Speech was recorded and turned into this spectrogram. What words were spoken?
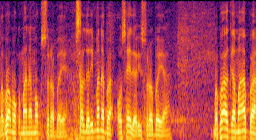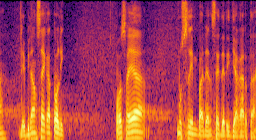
Bapak mau ke mana? Mau ke Surabaya. Asal dari mana Pak? Oh saya dari Surabaya. Bapak agama apa? Dia bilang saya Katolik. Oh saya Muslim Pak dan saya dari Jakarta.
